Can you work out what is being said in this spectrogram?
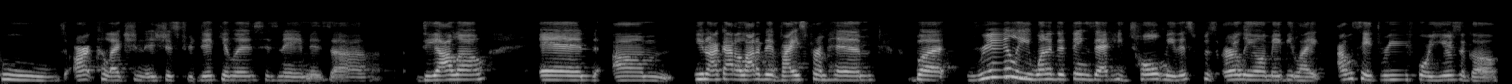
whose art collection is just ridiculous. His name is uh, Diallo. And, um, you know, I got a lot of advice from him. But really, one of the things that he told me, this was early on, maybe like, I would say three, four years ago,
